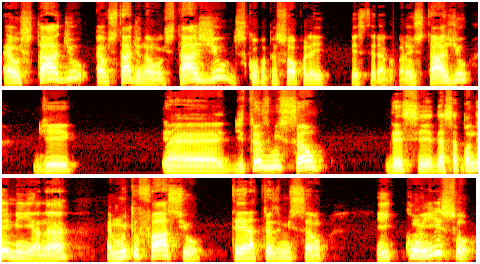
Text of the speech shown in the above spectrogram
é o estádio, é o estádio não, o estágio, desculpa pessoal, falei besteira agora, é o estágio de, é, de transmissão desse, dessa pandemia, né? É muito fácil ter a transmissão. E com isso,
